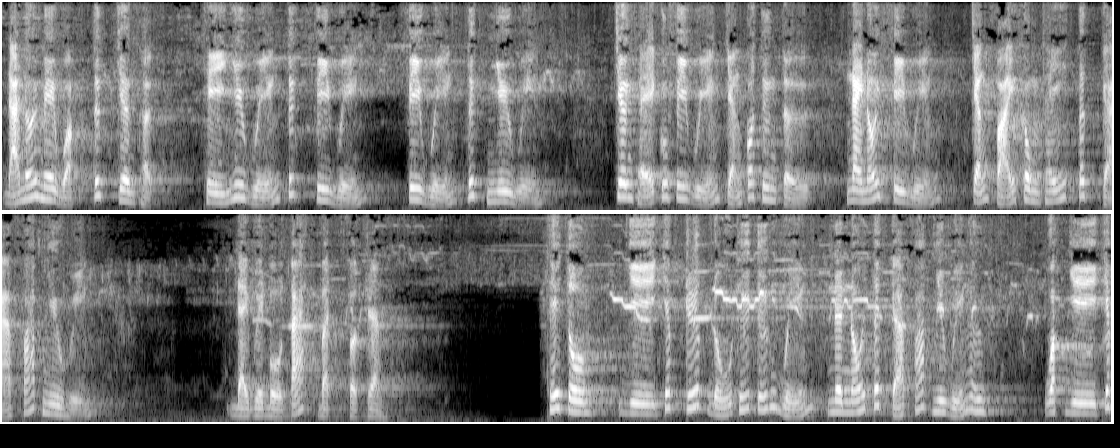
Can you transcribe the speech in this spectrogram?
đã nói mê hoặc tức chân thật, thì như quyển tức phi quyển phi quyển tức như quyển. Chân thể của phi quyển chẳng có tương tự, nay nói phi quyển, chẳng phải không thấy tất cả pháp như huyễn đại huệ bồ tát bạch phật rằng, thế tôn, vì chấp trước đủ thứ tướng quyển, nên nói tất cả pháp như quyển ư? Hoặc vì chấp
